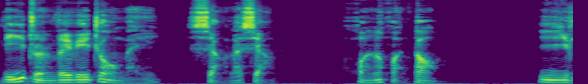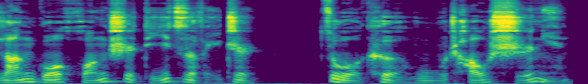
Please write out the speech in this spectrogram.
李准微微皱眉，想了想，缓缓道：“以狼国皇室嫡子为质，做客五朝十年，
